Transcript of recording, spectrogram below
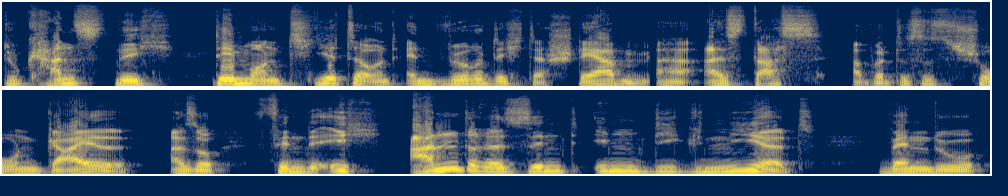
du kannst nicht demontierter und entwürdigter sterben äh, als das, aber das ist schon geil. Also finde ich, andere sind indigniert, wenn du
